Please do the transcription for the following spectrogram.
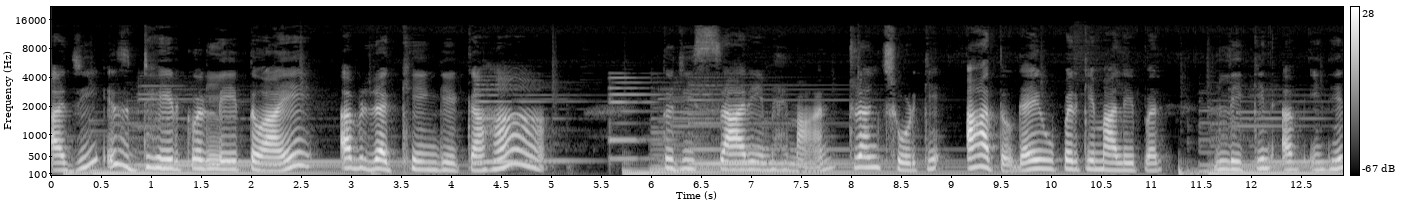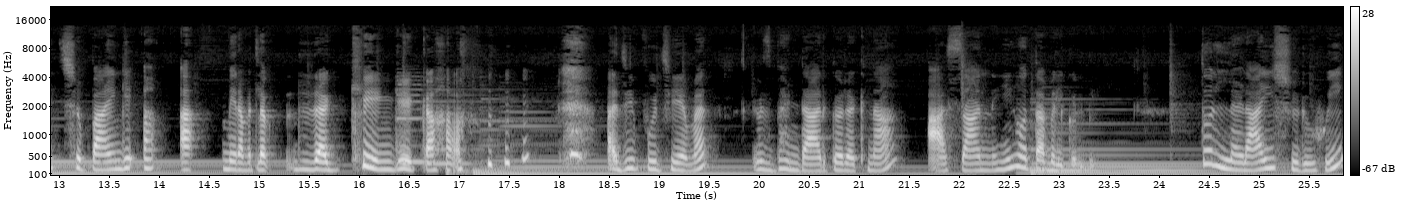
अजी, इस ढेर को ले तो आए, अब रखेंगे कहा? तो जी सारे मेहमान ट्रंक छोड़ के आ तो गए ऊपर के माले पर। लेकिन अब इन्हें छुपाएँगे। आ, आ, मेरा मतलब रखेंगे कहाँ? अजीब पूछिए मत। इस भंडार को रखना आसान नहीं होता बिल्कुल भी। तो लड़ाई शुरू हुई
